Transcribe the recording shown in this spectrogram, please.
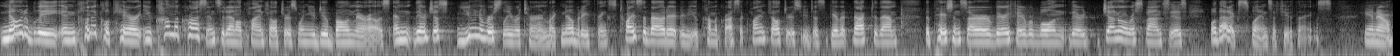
notably, in clinical care, you come across incidental Klinefelters when you do bone marrows, and they're just universally returned. Like nobody thinks twice about it. If you come across a Klinefelters, you just give it back to them. The patients are very favorable, and their general response is, well, that explains a few things, you know.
